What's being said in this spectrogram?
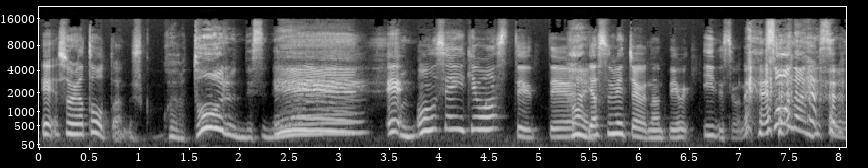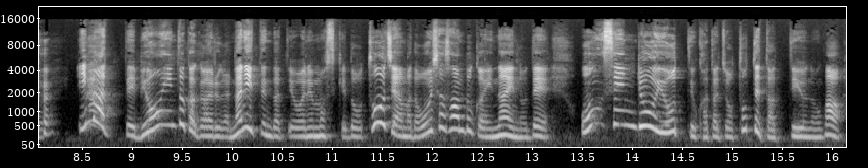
え、それは通ったんですか？これが通るんですね。えーえ、うん温泉行きますって言って、はい休めちゃうなんていいですよね。そうなんですよ。今って病院とかがあるから何言ってんだって言われますけど、当時はまだお医者さんとかいないので、温泉療養っていう形をとってたっていうのが、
